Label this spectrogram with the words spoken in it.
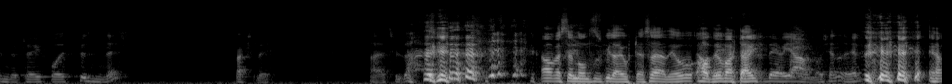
undertøy for hunder. Bachelor. Nei, jeg tuller. Ja, Hvis det er noen som skulle ha gjort det, så er det jo, hadde det jo vært deg. det er jo jævla generelt. Ja.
